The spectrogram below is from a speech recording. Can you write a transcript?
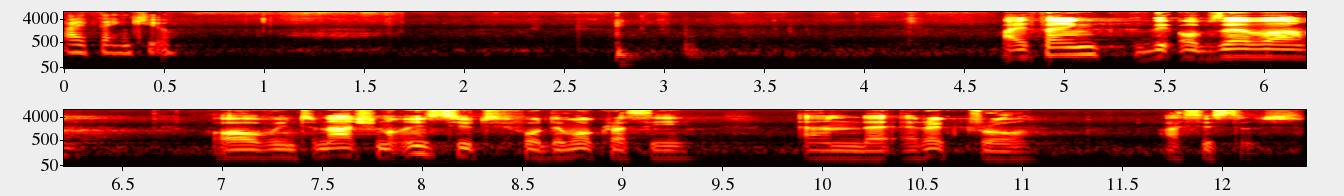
I thank you. I thank the observer of International Institute for Democracy and uh, electoral assistance.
